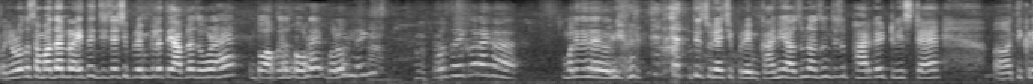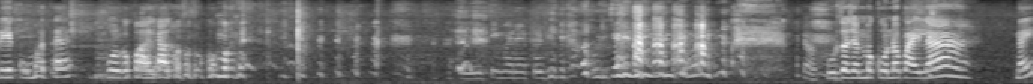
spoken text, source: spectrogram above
पण एवढं तर समाधान राहते जिच्याशी प्रेम केलं ते आपल्या जवळ आहे आणि तो आपल्या जवळ आहे बरोबर नाही? बरोबर हे करा का? मला ते ती चुन्याची प्रेम कहाणी. अजून अजून त्याचं फार काही ट्विस्ट आहे. तिकडे एक कोमात आहे. पोरग पाहायला आला होता तो कोमात आहे. पुढचा जन्म कोण पाहिला? नाही?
